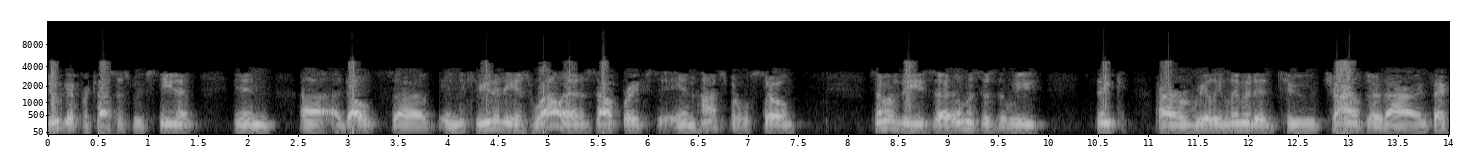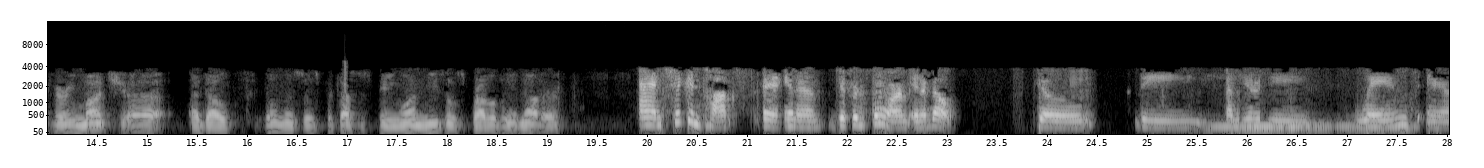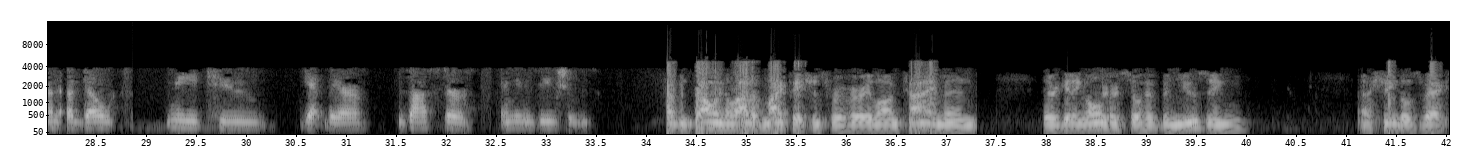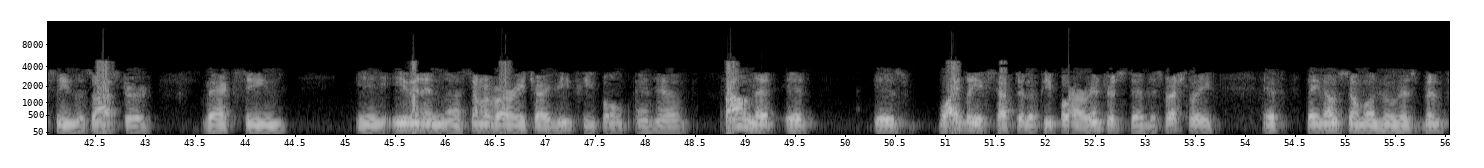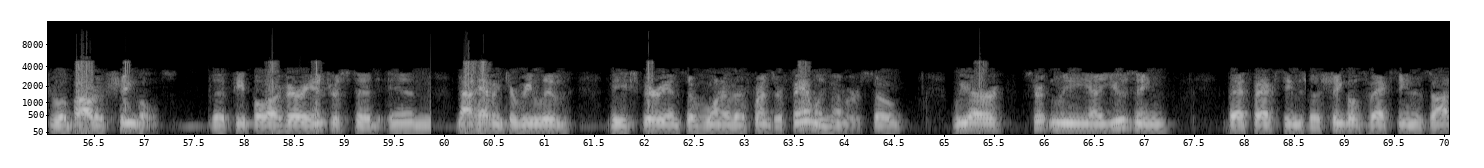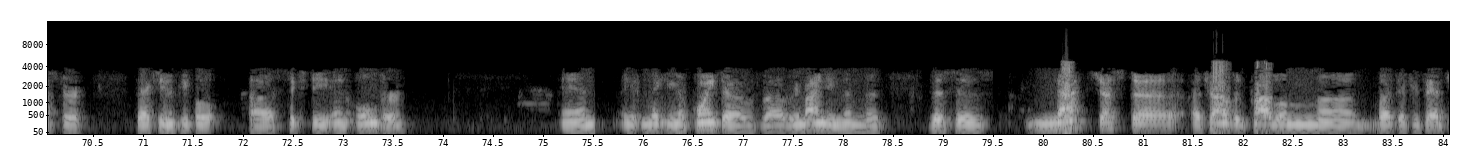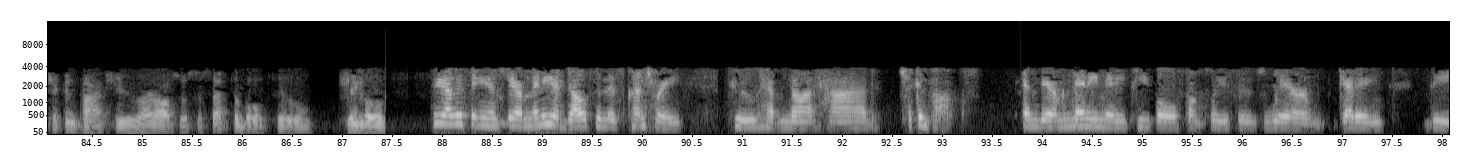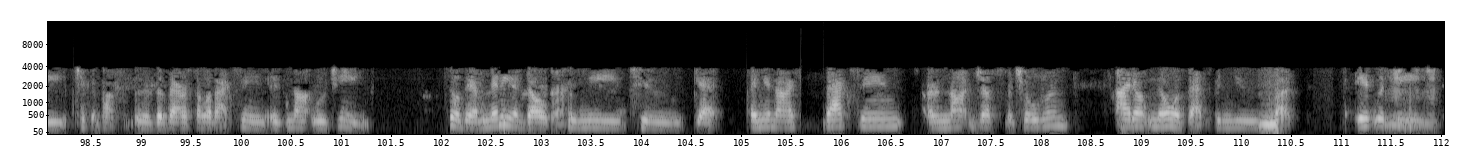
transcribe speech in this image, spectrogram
do get pertussis. We've seen it in uh, adults uh, in the community as well as outbreaks in hospitals. So some of these uh, illnesses that we think are really limited to childhood are in fact very much uh, adult illnesses, pertussis being one, measles probably another. And chickenpox in a different form in adults. So the immunity wanes and adults need to get their zoster immunizations. I've been following a lot of my patients for a very long time and they're getting older, so have been using uh, shingles vaccine, the zoster vaccine, even in uh, some of our HIV people, and have found that it is widely accepted that people are interested, especially if they know someone who has been through a bout of shingles, that people are very interested in not having to relive the experience of one of their friends or family members. So we are certainly uh, using that vaccine, the shingles vaccine and zoster vaccine in people uh, 60 and older and making a point of uh, reminding them that this is not just a, a childhood problem, uh, but if you've had chickenpox, you are also susceptible to shingles. The other thing is there are many adults in this country who have not had chickenpox. And there are many, many people from places where getting the chickenpox, the varicella vaccine is not routine. So there are many adults who need to get immunized. Vaccines are not just for children. I don't know if that's been used, mm. but it would be mm-hmm.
